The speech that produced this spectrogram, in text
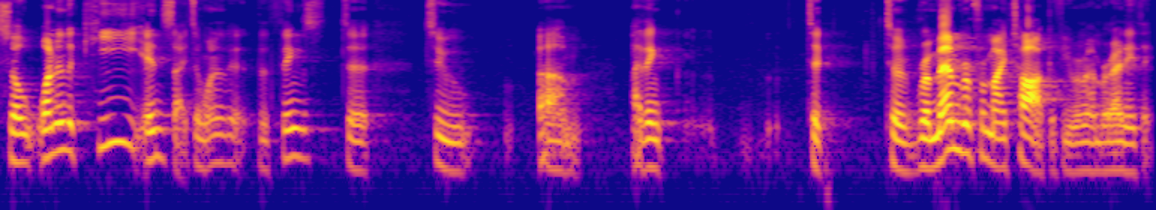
So one of the key insights and one of the, the things to, to um, I think, to, to remember from my talk, if you remember anything,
